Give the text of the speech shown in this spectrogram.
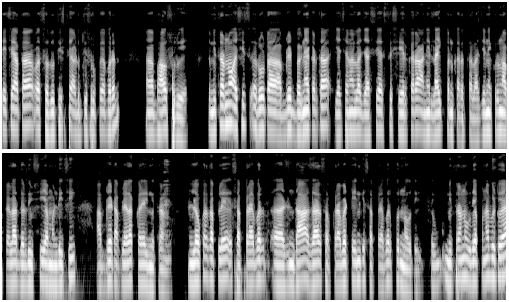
त्याचे आता सदोतीस ते अडतीस रुपयापर्यंत भाव सुरू आहे. तर मित्रांनो अशीच रोट अपडेट बघण्याकरता या चॅनलला जास्तीत जास्त शेअर करा आणि लाईक पण करत चला जेणेकरून आपल्याला दर दिवशी या मंडीची अपडेट आपल्याला कळेल मित्रांनो. लवकरच आपले सबस्क्रायबर दहा हजार सबस्क्रायबर टेन के सबस्क्रायबर पूर्ण होतील. तर मित्रांनो उद्या पुन्हा भेटूया.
